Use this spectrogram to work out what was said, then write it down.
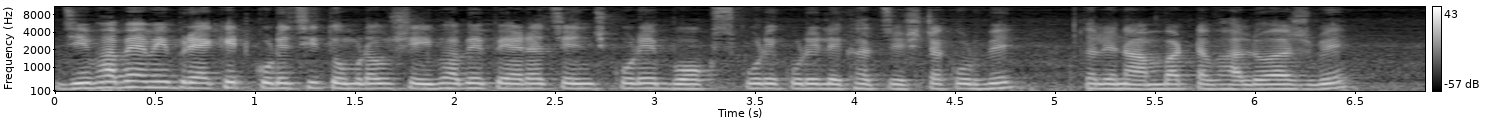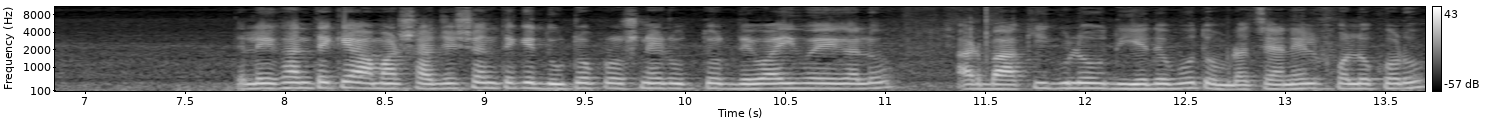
যেভাবে আমি ব্র্যাকেট করেছি, তোমরাও সেইভাবে প্যারা চেঞ্জ করে বক্স করে করে লেখার চেষ্টা করবে। তাহলে নাম্বারটা ভালো আসবে। তাহলে এখান থেকে আমার সাজেশন থেকে দুটো প্রশ্নের উত্তর দেওয়াই হয়ে গেল। আর বাকিগুলোও দিয়ে দেবো, তোমরা চ্যানেল ফলো করো।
